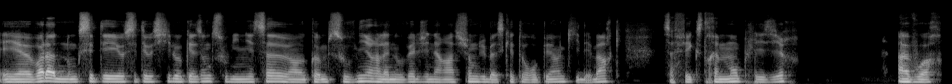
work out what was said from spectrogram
Et euh, voilà, donc c'était c'était aussi l'occasion de souligner ça euh, comme souvenir, la nouvelle génération du basket européen qui débarque. Ça fait extrêmement plaisir à voir.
